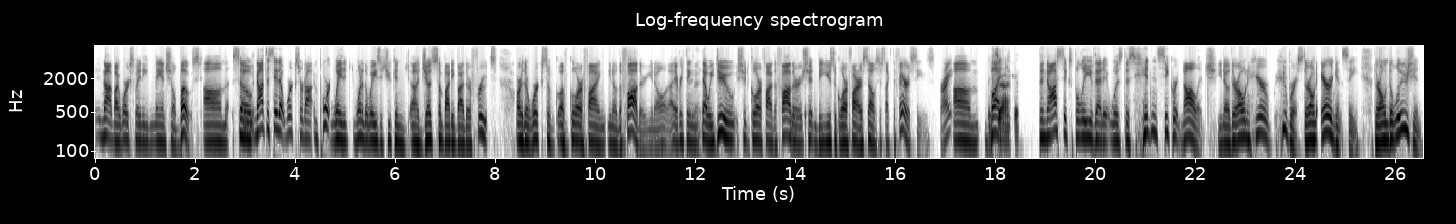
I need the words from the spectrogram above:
not by works, but any man shall boast. Um, so Amen. not to say that works are not important. Way that one of the ways that you can uh, judge somebody by their fruits are their works of, of glorifying, you know, the Father. You know, everything Amen. that we do should glorify the Father. It shouldn't be used to glorify ourselves, just like the Pharisees, right? Um, but exactly. The Gnostics believe that it was this hidden secret knowledge, you know, their own hubris, their own arrogancy, their own delusion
